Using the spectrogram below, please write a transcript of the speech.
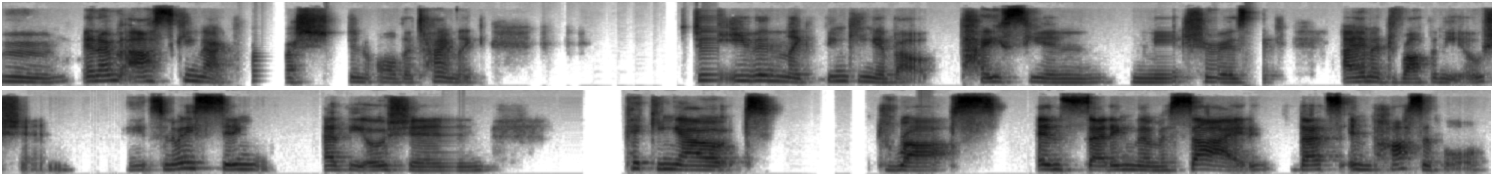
Mm. And I'm asking that question all the time. Like, just even like thinking about Piscean nature is like, I am a drop in the ocean. Right? So nobody's sitting at the ocean picking out drops and setting them aside. That's impossible.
